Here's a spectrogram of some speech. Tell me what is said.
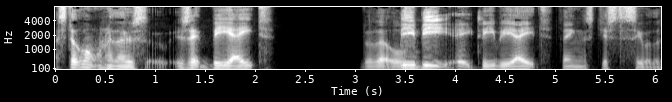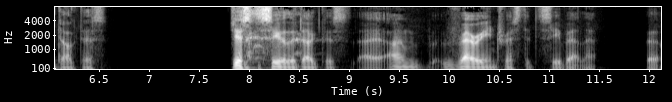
I still want one of those. Is it B8? The little BB8. BB8 things, just to see what the dog does. Just to see what the dog does. I, I'm very interested to see about that, but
